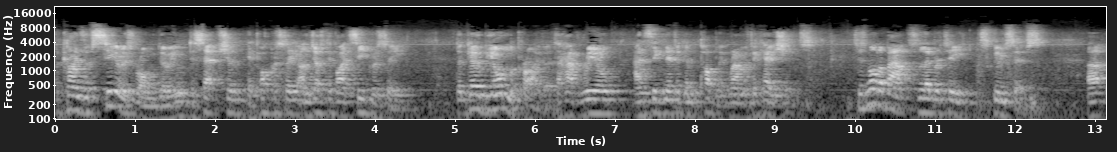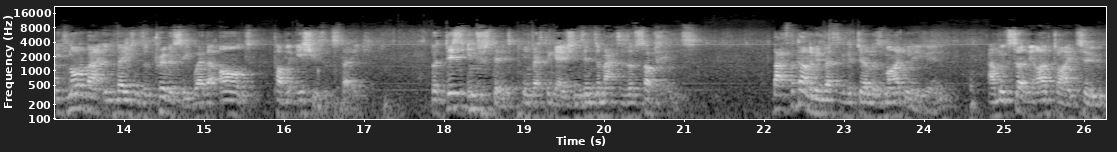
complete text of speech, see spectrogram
the kinds of serious wrongdoing, deception, hypocrisy, unjustified secrecy that go beyond the private to have real and significant public ramifications. This is not about celebrity exclusives. Uh, it's not about invasions of privacy where there aren't public issues at stake, but disinterested investigations into matters of substance. That's the kind of investigative journalism I believe in, and which certainly I've tried to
